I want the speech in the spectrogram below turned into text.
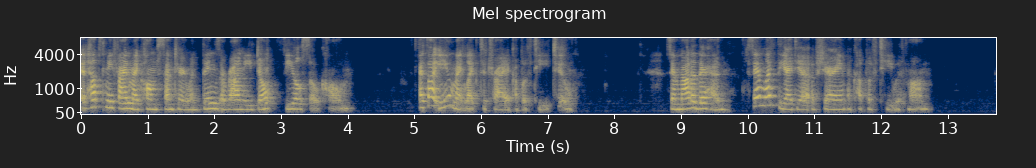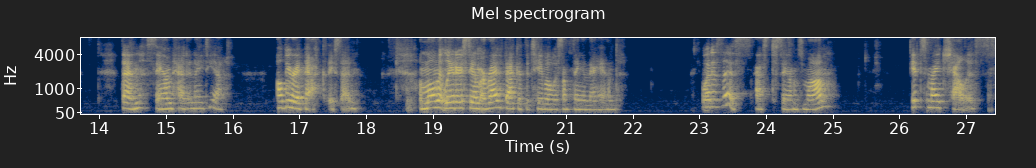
It helps me find my calm center when things around me don't feel so calm. I thought you might like to try a cup of tea too. Sam nodded their head. Sam liked the idea of sharing a cup of tea with mom. Then Sam had an idea. I'll be right back, they said. A moment later, Sam arrived back at the table with something in their hand. What is this? asked Sam's mom. It's my chalice.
